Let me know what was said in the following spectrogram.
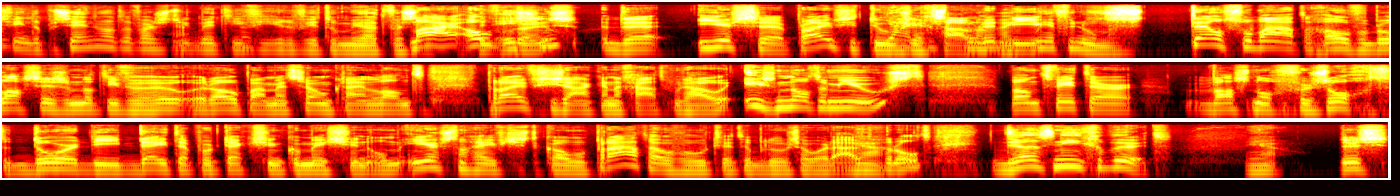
20% want dat was natuurlijk met die 44 miljard. Was Maar overigens, de Ierse privacy toezichthouder, die even noemen. stelselmatig overbelast is omdat hij voor heel Europa met zo'n klein land privacyzaken in de gaten moet houden, is not amused. Want Twitter was nog verzocht door die Data Protection Commission om eerst nog eventjes te komen praten over hoe Twitter Blue zou worden Ja. uitgerold. Dat is niet gebeurd. Ja. Dus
